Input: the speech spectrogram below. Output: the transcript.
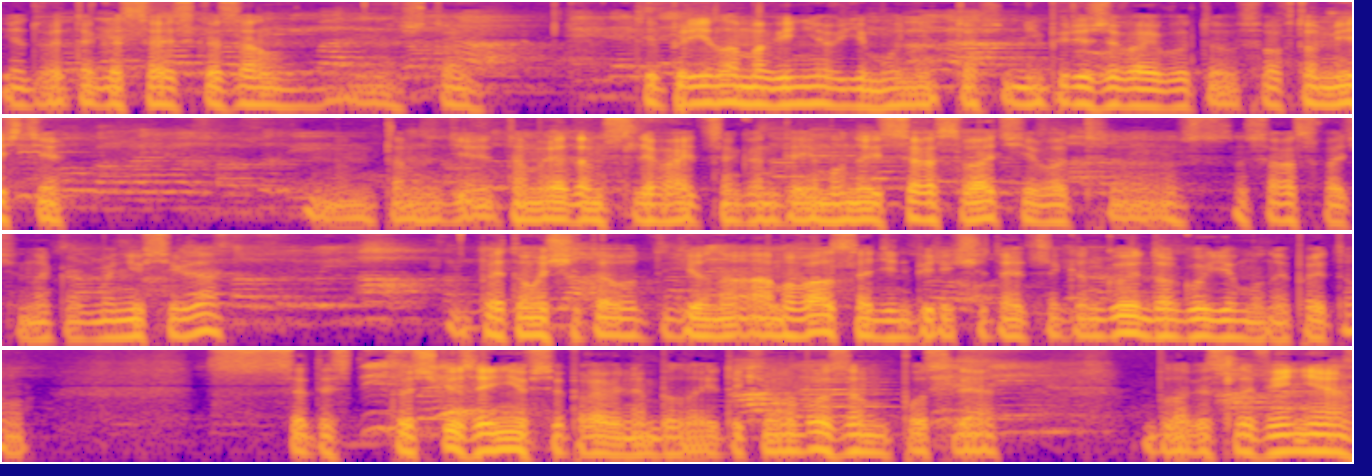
Я Двайта Гасай сказал, что ты приняла омовение в Ямуне, так не переживай, вот в том месте, там, где, там рядом сливается Ганга Ямуна и Сарасвати, вот э, Сарасвати, она как бы не всегда Поэтому считаю, вот где он омывался, один берег считается Гангой, другой Ямуной. Поэтому с этой точки зрения все правильно было. И таким образом, после благословения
